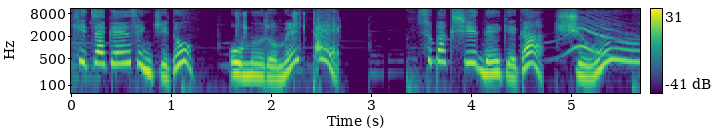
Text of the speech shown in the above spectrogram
키 작은 생쥐도 오물오물 퇴. 수박씨 네 개가 슝.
